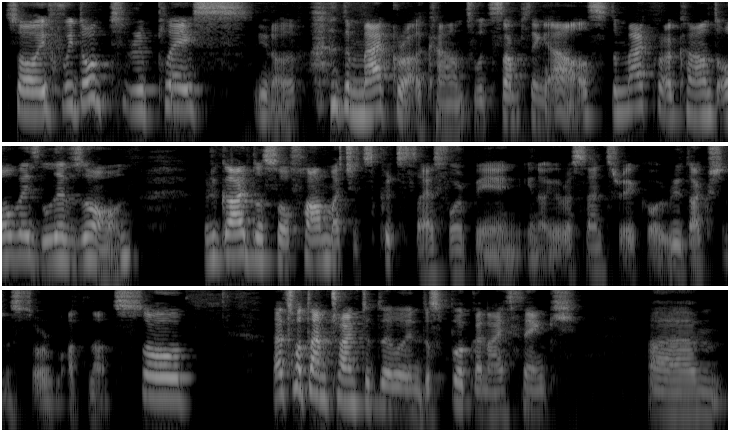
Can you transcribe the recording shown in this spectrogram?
So if we don't replace, you know, the macro account with something else, the macro account always lives on, regardless of how much it's criticized for being, you know, Eurocentric or reductionist or whatnot. So that's what I'm trying to do in this book, and I think um,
